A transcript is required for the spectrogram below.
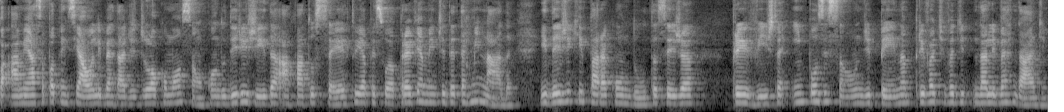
ameaça potencial à liberdade de locomoção, quando dirigida a fato certo e a pessoa previamente determinada, e desde que para a conduta seja prevista imposição de pena privativa de, da liberdade.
